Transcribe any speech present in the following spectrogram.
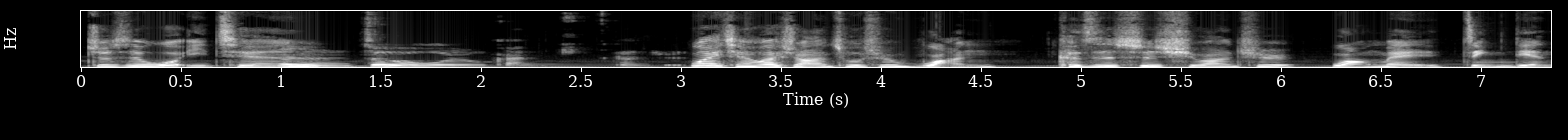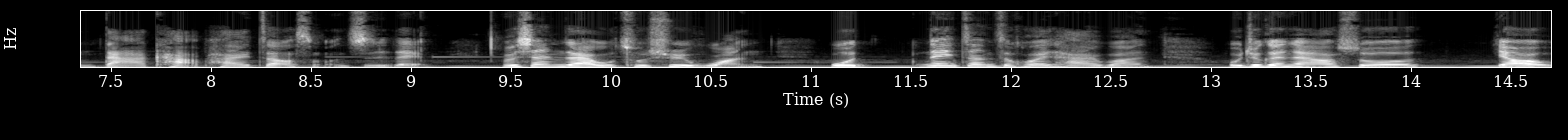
就是我以前，嗯，这个我有感感觉。我以前会喜欢出去玩，可是是喜欢去完美景点打卡拍照什么之类。而现在我出去玩，我那阵子回台湾。我就跟大家说，要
